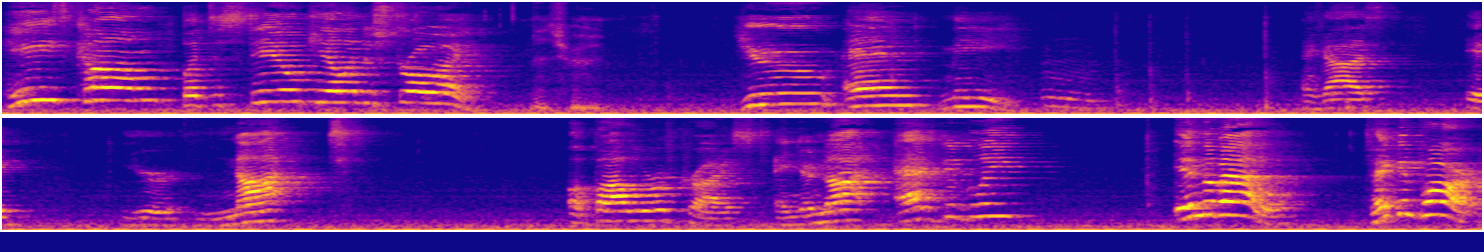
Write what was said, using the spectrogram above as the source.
He's come but to steal, kill, and destroy That's right. you and me. Mm. And guys, if you're not a follower of Christ and you're not actively in the battle, taking part,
